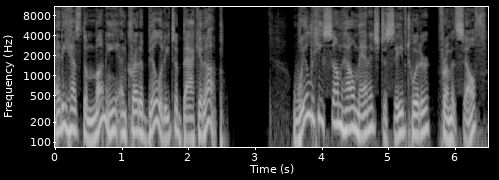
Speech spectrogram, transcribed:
And he has the money and credibility to back it up. Will he somehow manage to save Twitter from itself?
